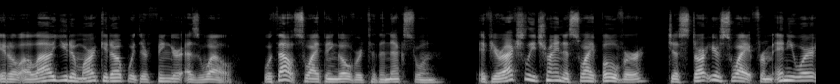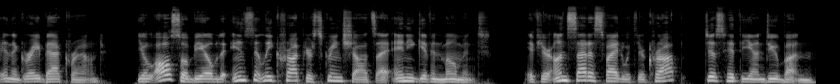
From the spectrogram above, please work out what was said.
it'll allow you to mark it up with your finger as well, without swiping over to the next one. If you're actually trying to swipe over, just start your swipe from anywhere in the gray background. You'll also be able to instantly crop your screenshots at any given moment. If you're unsatisfied with your crop, just hit the undo button.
